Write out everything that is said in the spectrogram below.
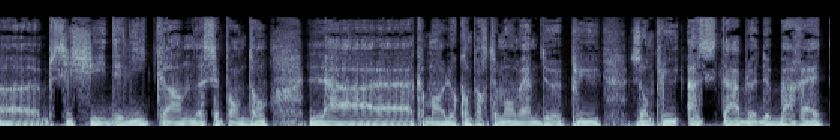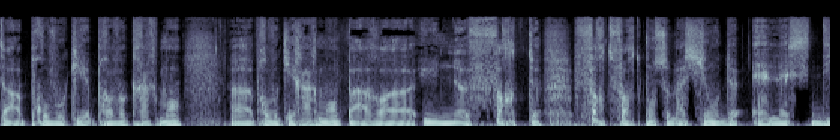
euh, psychédélique. hein. Cependant, la, comment, le comportement même de plus en plus instable de Barrett, euh, provoqué, provoque rarement, euh, provoqué rarement par euh, une forte, forte, forte consommation de LSD.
